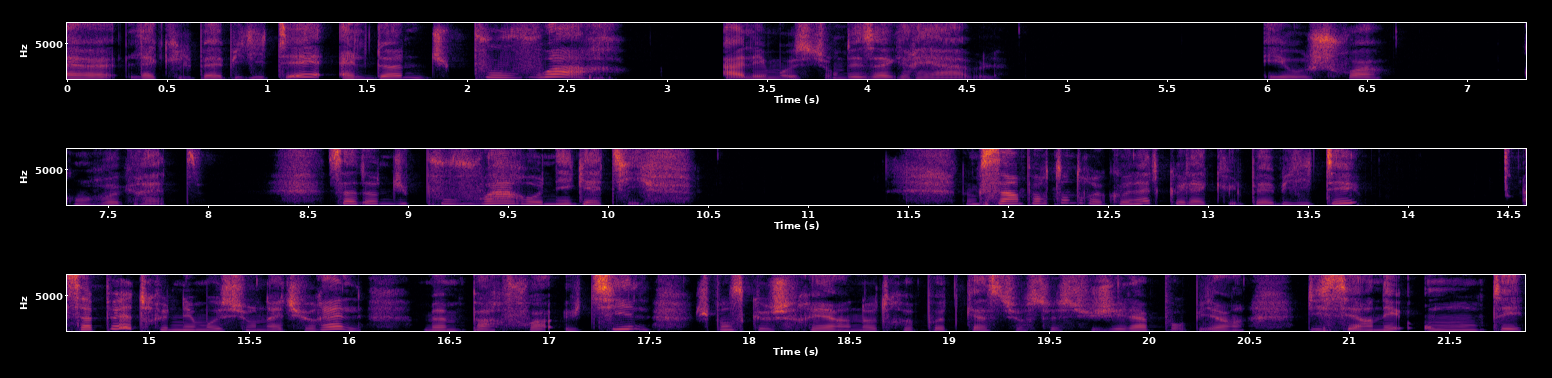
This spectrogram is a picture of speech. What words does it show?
euh, la culpabilité, elle donne du pouvoir à l'émotion désagréable et au choix qu'on regrette. Ça donne du pouvoir au négatif. Donc c'est important de reconnaître que la culpabilité, ça peut être une émotion naturelle, même parfois utile. Je pense que je ferai un autre podcast sur ce sujet-là pour bien discerner honte et,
